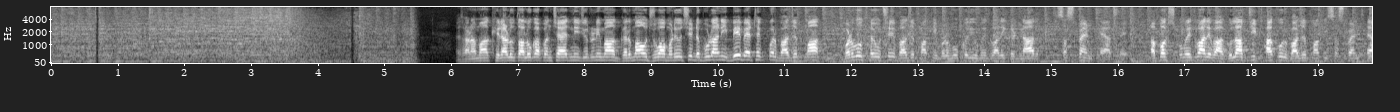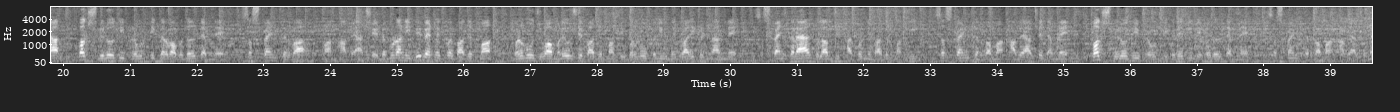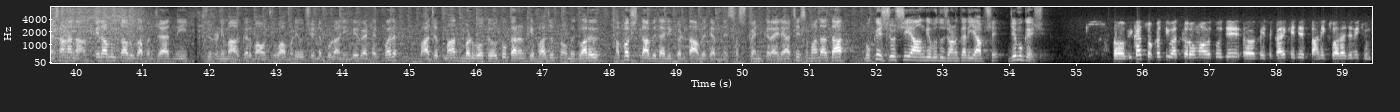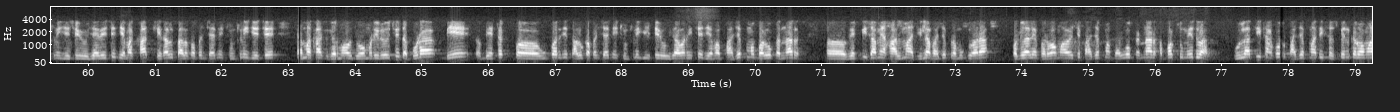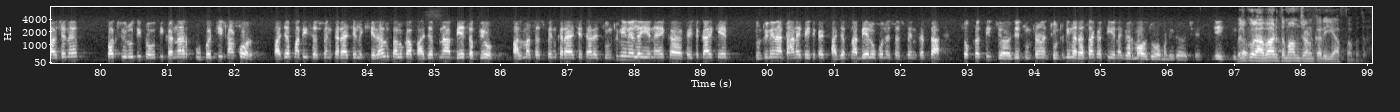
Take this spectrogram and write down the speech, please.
મહેસાણામાં ખેરાળુ તાલુકા પંચાયતની ચૂંટણીમાં ગરમાવો જોવા મળ્યો છે. ડભોડાની બે બેઠક પર ભાજપમાં બળવો થયો છે. ભાજપમાંથી બળવો કરી ઉમેદવારી કરનાર સસ્પેન્ડ થયા છે. અપક્ષ ઉમેદવાર એવા ગુલાબજી ઠાકોર ભાજપમાંથી સસ્પેન્ડ થયા. પક્ષ વિરોધી પ્રવૃત્તિ કરવા બદલ તેમને સસ્પેન્ડ કરવામાં આવ્યા છે. ડભોડાની બે બેઠક પર ભાજપમાં બળવો જોવા મળ્યો છે. ભાજપમાંથી બળવો કરી ઉમેદવારી કરનારને સસ્પેન્ડ કરાયા. ગુલાબજી ઠાકોરને ભાજપમાંથી સસ્પેન્ડ કરવામાં આવ્યા છે. તેમણે પક્ષ વિરોધી પ્રવૃત્તિ કરી હતી તે બદલ તેમને સસ્પેન્ડ કરવામાં આવ્યા છે. મહેસાણાના ખેરાલુ તાલુકા પંચાયતની ચૂંટણીમાં ગરબાઓ જોવા મળ્યો છે. ડભોડાની બે બેઠક પર ભાજપમાં જ બળવો થયો હતો, કારણ કે ભાજપના ઉમેદવારોએ અપક્ષ દાવેદારી કરતા હવે તેમને સસ્પેન્ડ કરાઈ રહ્યા છે. સંવાદદાતા મુકેશ જોશી આ અંગે વધુ જાણકારી આપશે. જે મુકેશ. વિકાસ ચોક્કસથી વાત કરવામાં આવે તો જે કહી શકાય કે જે સ્થાનિક સ્વરાજ્યની ચૂંટણી જે છે યોજાઈ રહી છે, જેમાં ખાસ ખેરાલુ તાલુકા પંચાયતની ચૂંટણી જે છે, એમાં ખાસ ગરમાવો જોવા મળી રહ્યો છે. ડભોડા બે બેઠક ઉપર જે તાલુકા પંચાયતની ચૂંટણી જે છે યોજાવાની છે, જેમાં ભાજપમાં બળવો કરનાર વ્યક્તિ સામે હાલમાં જિલ્લા ભાજપ પ્રમુખ દ્વારા પગલાં ભરવામાં આવે છે. ભાજપમાં બળવો કરનાર અપક્ષ ઉમેદવાર ગુલાબજી ઠાકોર ભાજપમાંથી સસ્પેન્ડ કરવામાં આવે છે અને પક્ષ વિરોધી પ્રવૃત્તિ કરનાર ભૂપતજી ઠાકોર ભાજપમાંથી સસ્પેન્ડ કરાયા છે. એટલે ખેરાલુ તાલુકા ભાજપના બે સભ્યો હાલમાં સસ્પેન્ડ કરાયા છે. ત્યારે ચૂંટણીને લઈને કહી શકાય કે ચૂંટણીના ટાણે કહી શકાય ભાજપના બે લોકોને સસ્પેન્ડ કરતા ચોક્કસથી જે ચૂંટણીમાં રસાકસી અને ગરમાવો જોવા મળી રહ્યો છે. જી બિલકુલ આભાર તમામ જાણકારી આપવા બદલ.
